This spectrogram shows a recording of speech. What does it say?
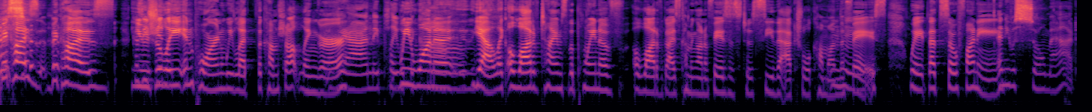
this. because because usually in porn we let the cum shot linger. Yeah, and they play with we the want to yeah like a lot of times the point of a lot of guys coming on a face is to see the actual cum on the face wait that's so funny Mm-hmm. And he was so mad.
